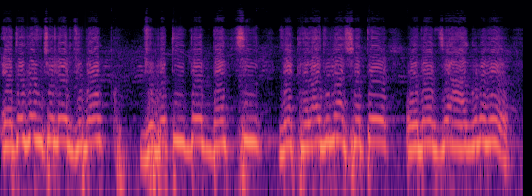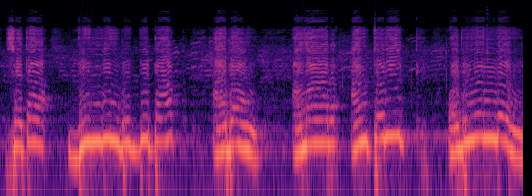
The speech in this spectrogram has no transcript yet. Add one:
এতদ অঞ্চলের যুবক, যুবতীদের দেখছি যে খেলাধুলার সাথে ওদের যে আগ্রহ, সেটা দিন দিন বৃদ্ধি পাক এবং আমার আন্তরিক অভিনন্দন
